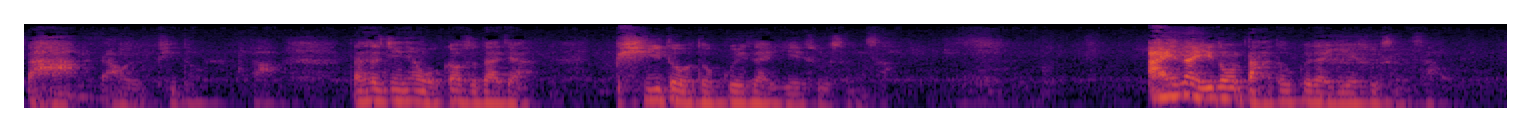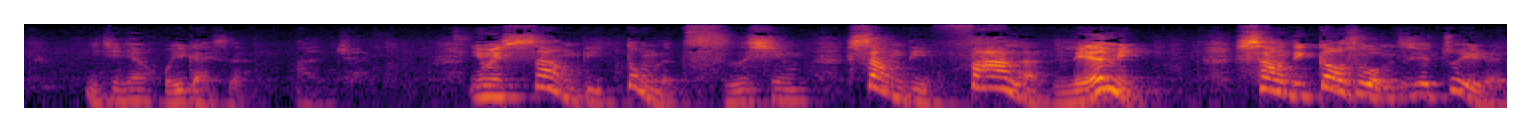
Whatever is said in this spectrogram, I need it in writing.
啊，然后是批斗，啊，但是今天我告诉大家，批斗都归在耶稣身上。挨那一顿打都会在耶稣身上，你今天悔改是安全。因为上帝动了慈心，上帝发了怜悯，上帝告诉我们这些罪人，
